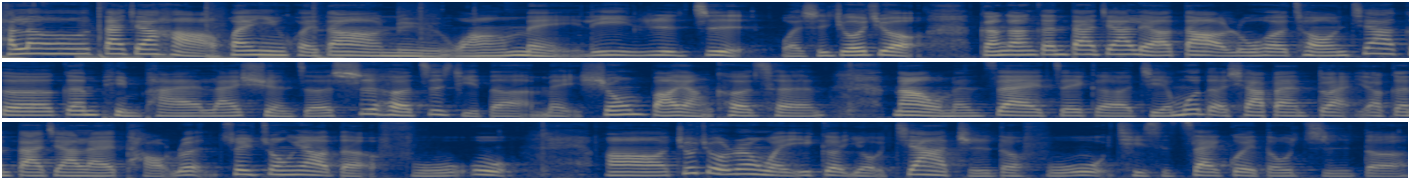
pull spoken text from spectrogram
Hello，大家好，欢迎回到女王美丽日志，我是九九。刚刚跟大家聊到如何从价格跟品牌来选择适合自己的美胸保养课程。那我们在这个节目的下半段要跟大家来讨论最重要的服务。啊，九九认为一个有价值的服务，其实再贵都值得。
